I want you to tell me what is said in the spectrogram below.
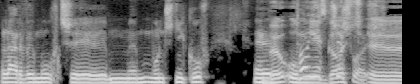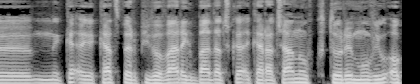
larwy much czy mączników. E, Był u to mnie gość, przyszłość. y, Ka- Kacper Piwowarek, badacz ka- karaczanów, który mówił o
